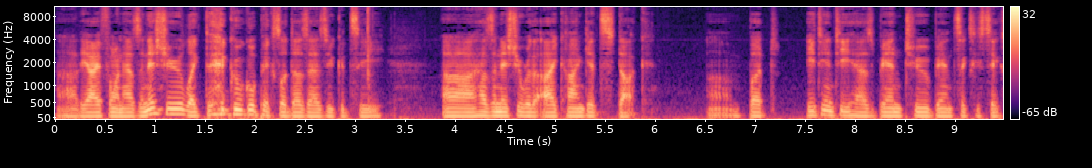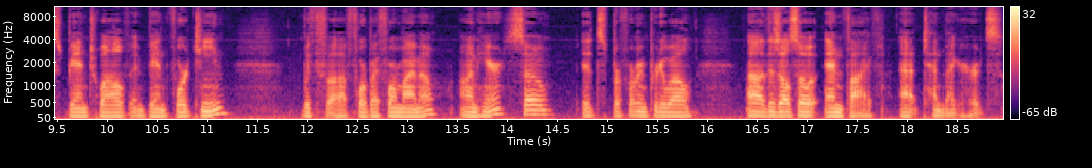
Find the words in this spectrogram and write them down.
uh, the iPhone has an issue, like the Google Pixel does, as you could see. Uh, has an issue where the icon gets stuck. Um, but AT&T has band 2, band 66, band 12, and band 14 with uh, 4x4 MIMO on here, so it's performing pretty well. Uh, there's also N5 at 10 megahertz,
